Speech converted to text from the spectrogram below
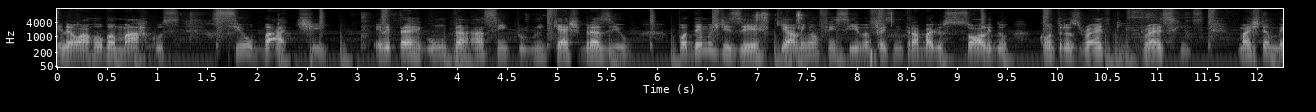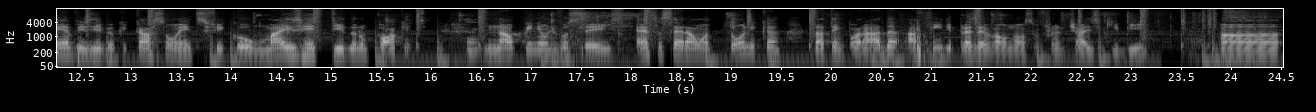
Ele é o arroba Marcos Silbati. Ele pergunta assim para o Greencast Brasil: Podemos dizer que a linha ofensiva fez um trabalho sólido contra os Redskins, mas também é visível que Carson Wentz ficou mais retido no pocket. Na opinião de vocês, essa será uma tônica da temporada a fim de preservar o nosso franchise QB? Uh,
